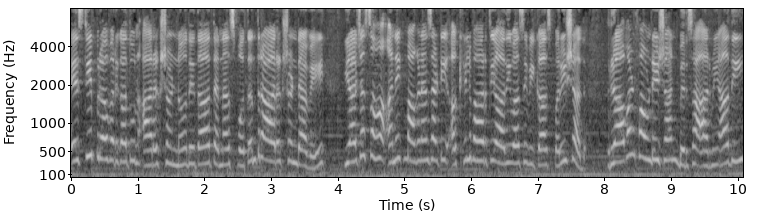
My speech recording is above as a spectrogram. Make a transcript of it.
एस टी प्रवर्गातून आरक्षण न देता त्यांना स्वतंत्र आरक्षण द्यावे याच्यासह अनेक मागण्यांसाठी अखिल भारतीय आदिवासी विकास परिषद रावण फाउंडेशन बिरसा आर्मी आदी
